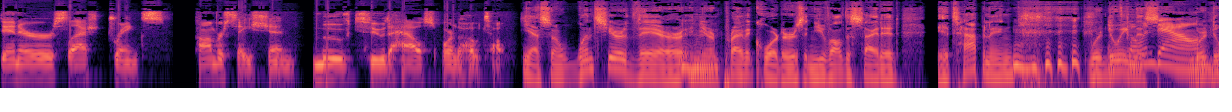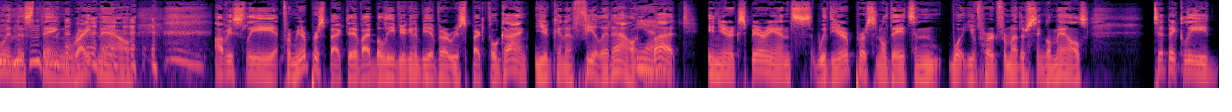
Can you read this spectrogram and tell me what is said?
dinner slash drinks, conversation, move to the house or the hotel. Yeah, so once you're there and Mhm. you're in private quarters and you've all decided it's happening, we're doing this down. we're doing this thing right now. Obviously, from your perspective, I believe you're going to be a very respectful guy. You're going to feel it out. Yeah. But in your experience with your personal dates and what you've heard from other single males, typically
